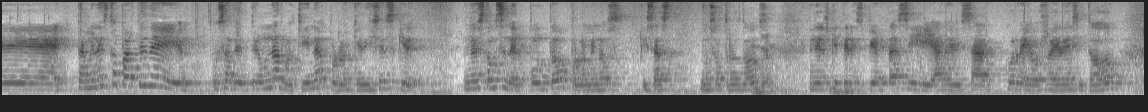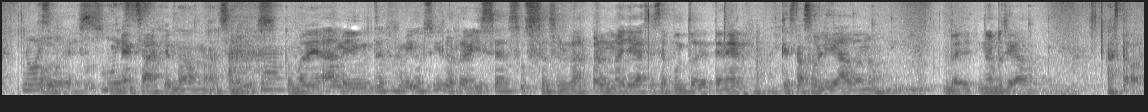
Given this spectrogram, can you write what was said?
Eh, también esta parte de, o sea, de tener una rutina, por lo que dices que no estamos en el punto, por lo menos quizás nosotros dos, Bueno. en el que te despiertas y a revisar correos, redes y todo, no es Pues, muy... mensajes nada más, ¿sabes? Ajá. Como de, ah, me un amigo, sí, lo revisas, usas el celular, pero no llegas a ese punto de tener que estás obligado. No, no hemos llegado. Hasta ahora.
